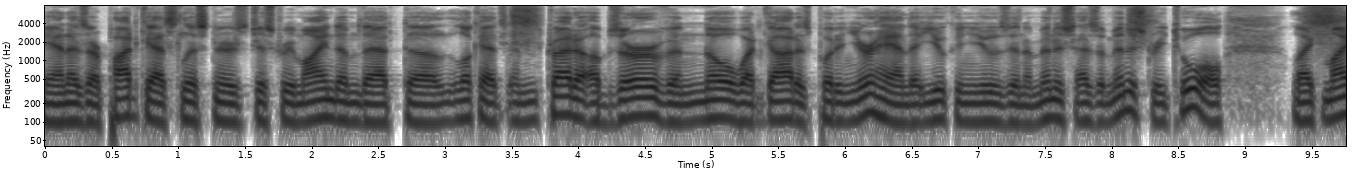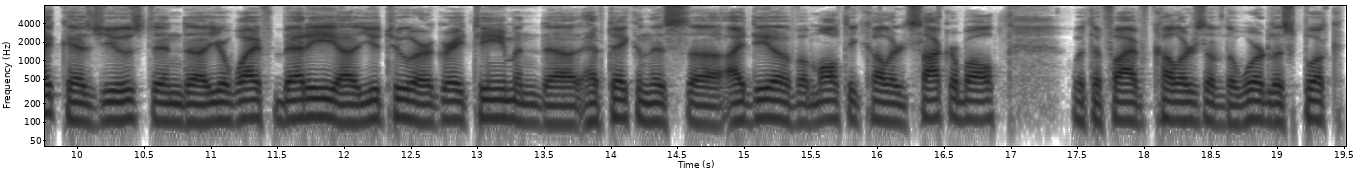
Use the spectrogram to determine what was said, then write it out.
And as our podcast listeners, just remind them that uh, look at and try to observe and know what God has put in your hand that you can use in a ministry as a ministry tool, like Mike has used. And uh, your wife Betty, uh, you two are a great team and uh, have taken this idea of a multicolored soccer ball with the five colors of the wordless book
